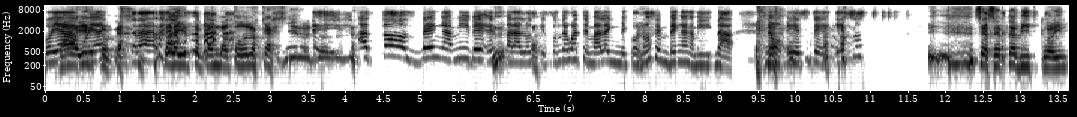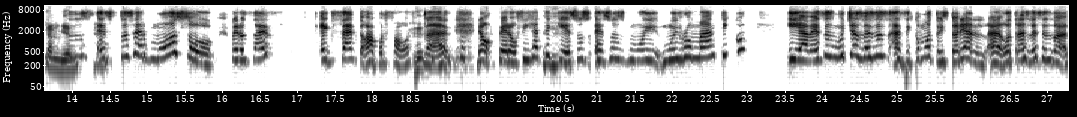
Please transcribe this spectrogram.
Voy a, voy a, entrar. a ir tocando a todos los cajeros. A todos, ven a mí, ve, es para los que son de Guatemala y me conocen, vengan a mí. Nada, no, este, eso Se acepta Bitcoin también. Esto, es hermoso, pero ¿sabes? Exacto, ah, por favor. No, pero fíjate que eso es, eso es muy, muy romántico y a veces, muchas veces, así como tu historia, otras veces va,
